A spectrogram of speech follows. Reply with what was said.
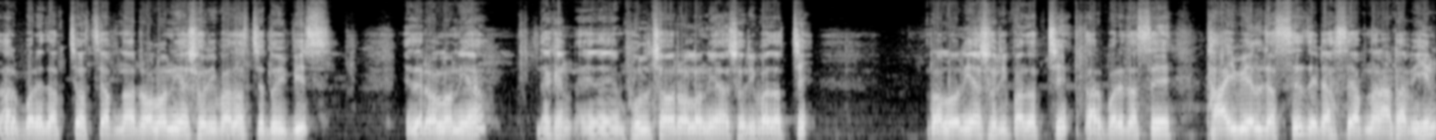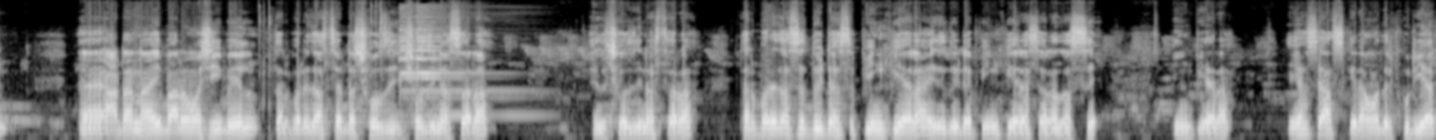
তারপরে যাচ্ছে হচ্ছে আপনার রলনিয়া শরীফা যাচ্ছে দুই পিস এই যে রলনিয়া, দেখেন, এই যে ফুল সহ রলনিয়া শরীফা যাচ্ছে। রলনিয়া শরীফা যাচ্ছে, তারপরে যাচ্ছে থাই বেল যাচ্ছে, যেটা হচ্ছে আপনার আঠাবিহীন। আটা নাই, বারো মাসি বেল। তারপরে যাচ্ছে একটা সজি সজিনার চারা। এই যে সজিনার চারা। তারপরে যাচ্ছে দুইটা হচ্ছে পিঙ্ক পেয়ারা। এই যে দুইটা পিঙ্ক পেয়ারা চারা যাচ্ছে পিঙ্ক পেয়ারা। এই হচ্ছে আজকের আমাদের কুরিয়ার।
